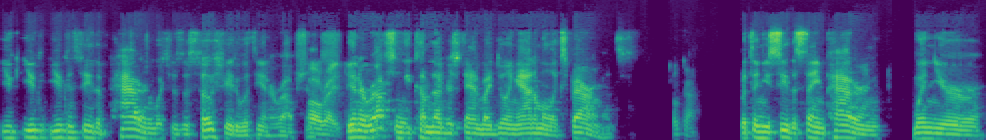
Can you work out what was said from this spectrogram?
You, you, you can see the pattern which is associated with the interruption. Oh, right. The interruption we come to understand by doing animal experiments. Okay. But then you see the same pattern when you're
